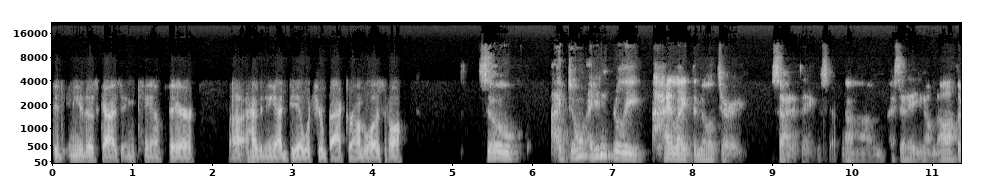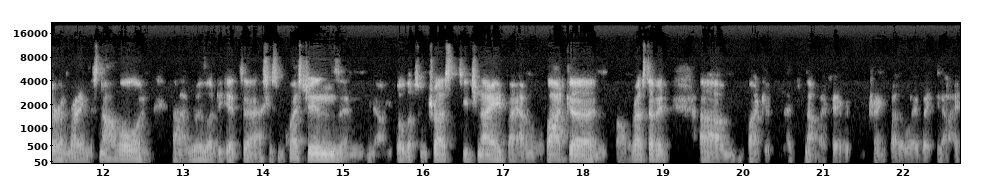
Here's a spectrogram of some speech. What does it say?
did any of those guys in camp there uh, have any idea what your background was at all? So I don't. I didn't really highlight the military side of things. Um, I said, hey, you know, I'm an author. I'm writing this novel, and uh, I'd really love to get to ask you some questions. And you know, you build up some trust each night by having a little vodka and all the rest of it. Um, vodka, not my favorite drink, by the way, but you know, hey,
